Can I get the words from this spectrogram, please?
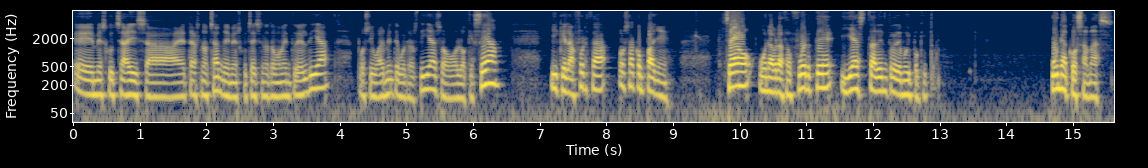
eh, me escucháis a, trasnochando y me escucháis en otro momento del día, pues igualmente buenos días o lo que sea. Y que la fuerza os acompañe. Chao, un abrazo fuerte y hasta dentro de muy poquito. Una cosa más,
